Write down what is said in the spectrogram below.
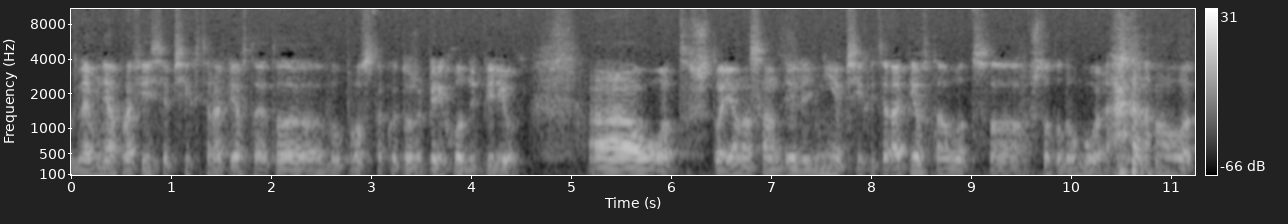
для меня профессия психотерапевта это был просто такой тоже переходный период. А, вот, что я на самом деле не психотерапевт, а вот а, что-то другое. вот.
